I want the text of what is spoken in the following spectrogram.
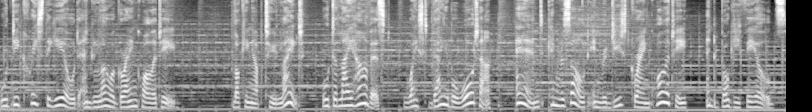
will decrease the yield and lower grain quality. Locking up too late will delay harvest, waste valuable water, and can result in reduced grain quality and boggy fields.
